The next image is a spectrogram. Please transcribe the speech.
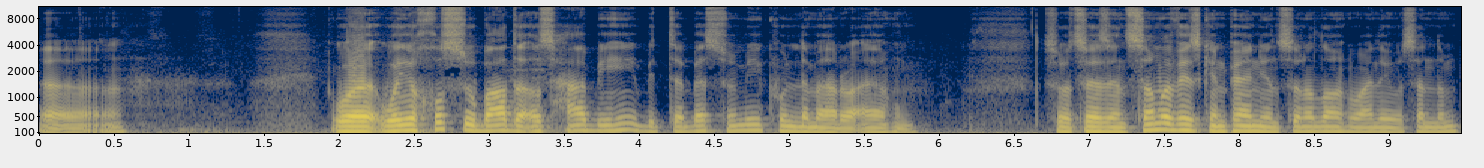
Uh, ويخص بعض أصحابه بالتبسم كلما رآهم. So it says, and some of his companions, sallallahu alaihi wasallam,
